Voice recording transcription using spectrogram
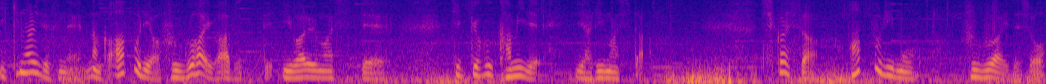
いきなりですねなんかアプリは不具合があるって言われまして結局紙でやりました。しかしさアプリも不具合でしょ？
